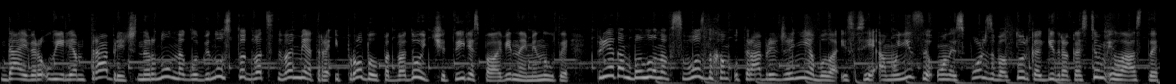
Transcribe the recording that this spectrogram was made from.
Дайвер Уильям Трабридж нырнул на глубину 122 метра и пробыл под водой 4,5 минуты. При этом баллонов с воздухом у Трабриджа не было. Из всей амуниции он использовал только гидрокостюм и ласты.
